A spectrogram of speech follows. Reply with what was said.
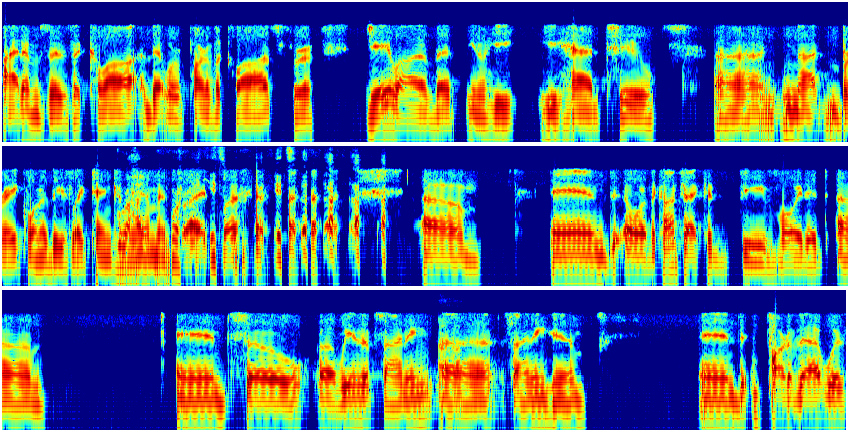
items as a clause that were part of a clause for J Law that, you know, he, he had to uh, not break one of these like 10 commandments, right? right, But, um, and or the contract could be voided. Um, and so uh, we ended up signing uh, signing him, and part of that was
